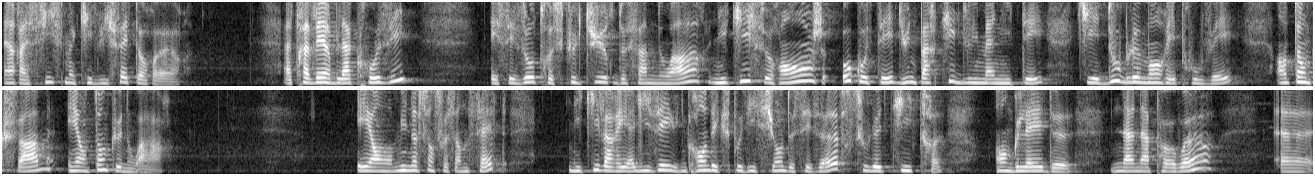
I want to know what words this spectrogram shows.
un racisme qui lui fait horreur. À travers Black Rosie et ses autres sculptures de femmes noires, Nikki se range aux côtés d'une partie de l'humanité qui est doublement réprouvée en tant que femme et en tant que noire. Et en 1967, Nikki va réaliser une grande exposition de ses œuvres sous le titre anglais de Nana Power, euh,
